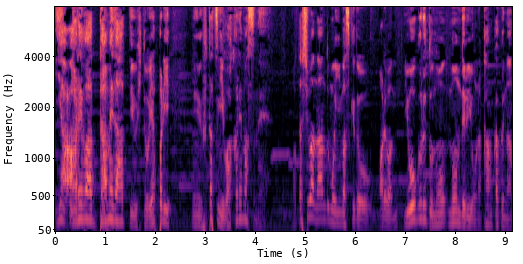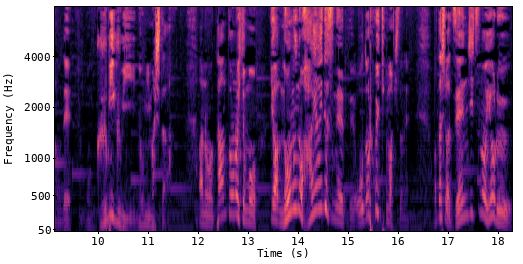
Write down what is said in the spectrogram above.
いや、あれはダメだっていう人、やっぱり、えー、二つに分かれますね。私は何度も言いますけど、あれはヨーグルトの飲んでるような感覚なので、グビグビ飲みました。あの、担当の人も、いや、飲むの早いですねって驚いてましたね。私は前日の夜、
